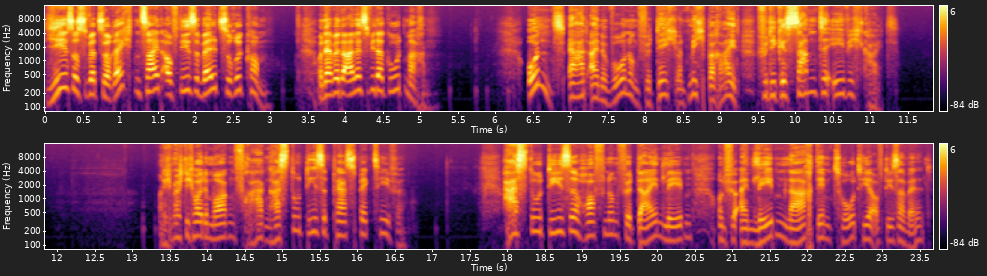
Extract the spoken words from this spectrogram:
Jesus wird zur rechten Zeit auf diese Welt zurückkommen und er wird alles wieder gut machen. Und er hat eine Wohnung für dich und mich bereit, für die gesamte Ewigkeit. Und ich möchte dich heute Morgen fragen, hast du diese Perspektive? Hast du diese Hoffnung für dein Leben und für ein Leben nach dem Tod hier auf dieser Welt?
